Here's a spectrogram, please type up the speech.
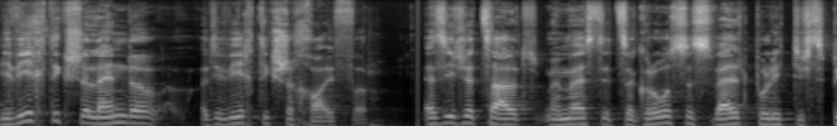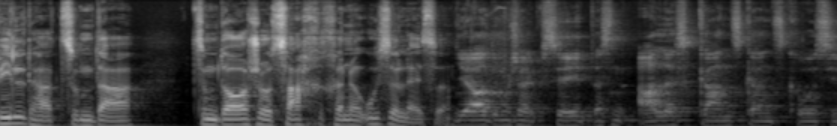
Die wichtigsten Länder, die wichtigsten Käufer. Es ist jetzt halt, man müsste jetzt ein großes weltpolitisches Bild haben, um da, um da schon Sachen können herauslesen. Ja, du musst halt sehen, das sind alles ganz, ganz große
